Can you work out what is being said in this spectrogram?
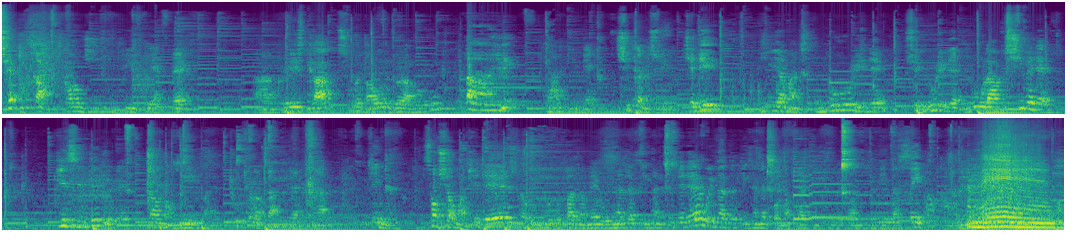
ချက်ကကောင်းကြီးပြီးပြတဲ့အာဂရိစ်ကစမတော်လို့ပြောတာမဟုတ်ဘူးတာရီရာကီနဲ့ချိကန်ဆွေယနေ့ ယဒီရမှာနိုးတွေနဲ့ရွှေနိုးတွေနဲ့လိုလာမရှိပဲနဲ့ပြင်ဆင်ပေးလို့လည်းတောင်းတော့ပေးပါတယ်ထူးထူးတော့တာလည်းကကျင့်တယ်ဆောက်ရှောက်မှာဖြစ်တယ်ဆိုတော့ဘုရားဘာသာနဲ့ဝိညာဉ်တက်တိခံဖြစ်တယ်ဝိညာဉ်တက်တိခံတဲ့ပုံမှာပြတ်ဖြစ်တယ်ဆိုတော့ဒီပါစိတ်အာမင်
